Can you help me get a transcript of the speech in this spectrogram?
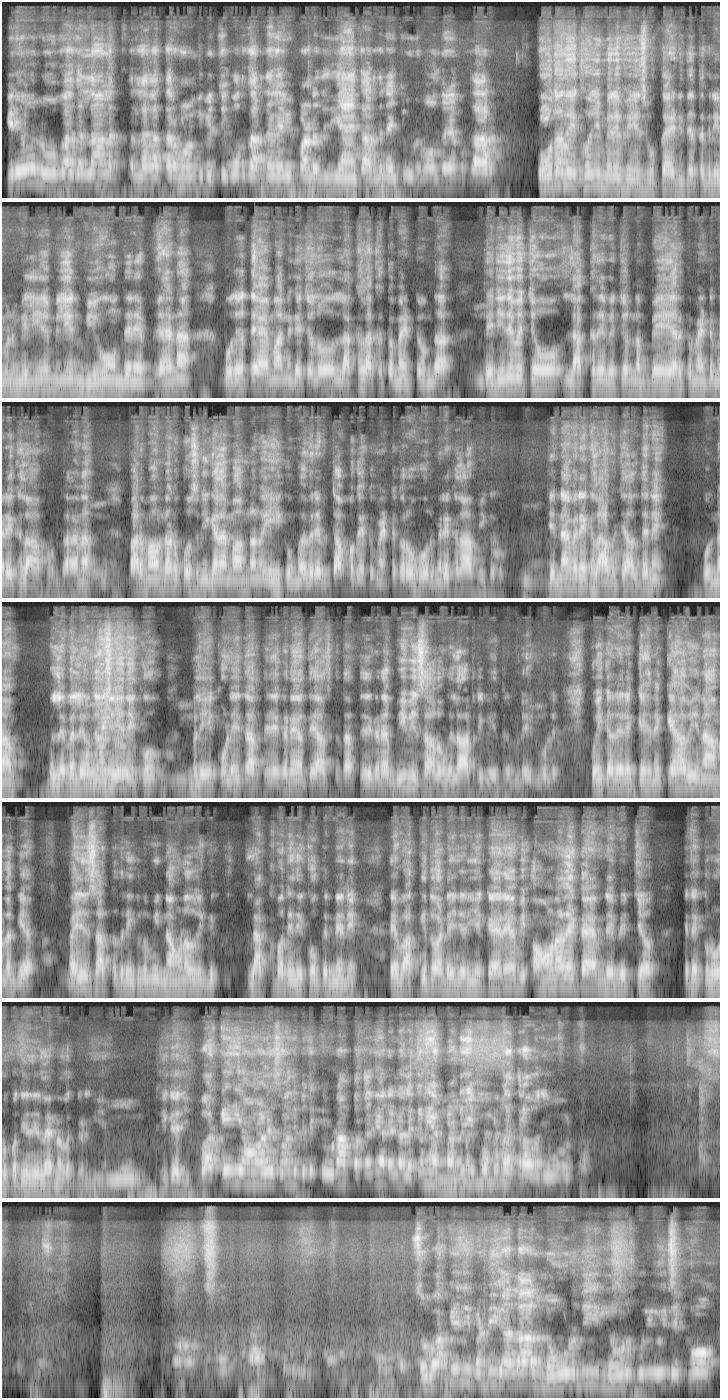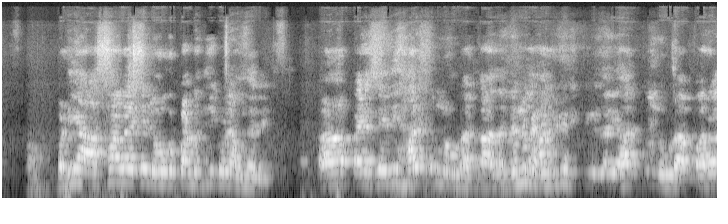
ਜਿਹੜੇ ਉਹ ਲੋਕ ਆ ਗੱਲਾਂ ਲਗਾਤਾਰ ਹੁਣ ਵੀ ਵਿੱਚ ਬਹੁਤ ਕਰਦੇ ਨੇ ਵੀ ਪੰਡਤ ਜੀ ਐਂ ਕਰਦੇ ਨੇ ਝੂਠ ਬੋਲਦੇ ਨੇ ਮਕਾਰ ਉਹ ਤਾਂ ਦੇਖੋ ਜੀ ਮੇਰੇ ਫੇਸਬੁੱਕ ਆਈਡੀ ਤੇ ਤਕਰੀਬਨ ਮਿਲੀਅਨ ਮਿਲੀਅਨ ਵਿਊ ਆਉਂਦੇ ਨੇ ਹੈਨਾ? ਉਹਦੇ ਉੱਤੇ ਐ ਮੰਨ ਕੇ ਚਲੋ ਲੱਖ ਲੱਖ ਕਮੈਂਟ ਹੁੰਦਾ ਤੇ ਜਿਹਦੇ ਵਿੱਚੋਂ ਲੱਖ ਦੇ ਵਿੱਚੋਂ 90000 ਕਮੈਂਟ ਮੇਰੇ ਖਿਲਾਫ ਹੁੰਦਾ ਹੈਨਾ? ਪਰ ਮੈਂ ਉਹਨਾਂ ਨੂੰ ਕੁਝ ਨਹੀਂ ਕਹਿੰਦਾ ਮੈਂ ਉਹਨਾਂ ਨੂੰ ਇਹੀ ਕਹੂੰਗਾ ਵੀਰੇ ਦੱਬ ਕੇ ਕਮੈਂਟ ਕਰੋ ਹੋਰ ਮੇਰੇ ਖਿਲਾਫ ਹੀ ਕਰੋ। ਜਿੰਨਾ ਮੇਰੇ ਖਿਲਾਫ ਚੱਲਦੇ ਨੇ ਉਹਨਾਂ ਬੱਲੇ ਬੱਲੇ ਹੁੰਦੇ ਤੁਸੀਂ ਇਹ ਦੇਖੋ ਮਲੇਕ ਕੋਲੇ ਧਰਤੀ ਦੇ ਖੜੇ ਇਤਿਹਾਸਕ ਧਰਤੀ ਦੇ ਖੜੇ ਆ 20 20 ਸਾਲ ਹੋ ਗਏ ਲਾਟਰੀ ਵੇਚਦੇ ਮਲੇਕ ਕੋਲੇ। ਕੋਈ ਕਦੇ ਕਿਸੇ ਨੇ ਕਿਹਾ ਵੀ ਇਨਾਮ ਲੱਗਿਆ। ਭਾਈ 7 ਤਰੀਕ ਨੂੰ ਮਹੀਨਾ ਹੋਣਾ ਤੁਸੀਂ ਲੱਖਪਤੀ ਦੇਖੋ ਕਿੰਨੇ ਨੇ। ਤੇ ਬਾਕੀ ਤੁਹਾਡੇ ਜਰੀਏ ਕਹਿ ਰਹੇ ਆ ਵੀ ਆਉਣ ਵਾਲੇ ਟਾਈਮ ਦੇ ਵਿੱਚ ਇੱਥੇ ਕਰੋੜਪਤੀ ਦੀਆਂ ਲਾਈਨਾਂ ਲੱਗਣਗੀਆਂ। ਠੀਕ ਹੈ ਜੀ। ਵਾਕਈ ਜੀ ਆਉਣ ਵਾਲੇ ਸਮੇਂ ਦੇ ਵਿੱਚ ਕਰੋੜਾਂ ਪਤਾ ਨਹੀਂ ਹਲੇ ਨਾ ਲੱਗਣੀਆਂ ਪੰਡਤ ਜੀ ਮੂੰਹ ਮਿੱਠਾ ਕਰਾਓ ਜੀ ਮੂੰਹ ਮਿੱਠਾ ਸੋ ਵਾਕਈ ਜੀ ਵੱਡੀ ਗੱਲ ਆ ਲੋੜ ਦੀ ਲੋੜ ਪੂਰੀ ਹੋਈ ਦੇਖੋ। ਬੜੀਆਂ ਆਸਾਂ ਲੈ ਕੇ ਲੋਕ ਪੰਡਤ ਜੀ ਕੋਲ ਆਉਂਦੇ ਨੇ। ਪੈਸੇ ਦੀ ਹਰ ਇੱਕ ਲੋੜ ਆ ਘਰ ਦੇ ਵਿੱਚ ਹਰ ਇੱਕ ਚੀਜ਼ ਦੀ ਹਰ ਇੱਕ ਲੋੜ ਆ ਪਰ।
